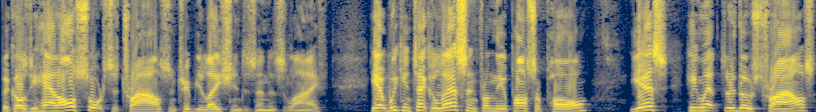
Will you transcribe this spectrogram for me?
because he had all sorts of trials and tribulations in his life. Yet we can take a lesson from the Apostle Paul. Yes, he went through those trials,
